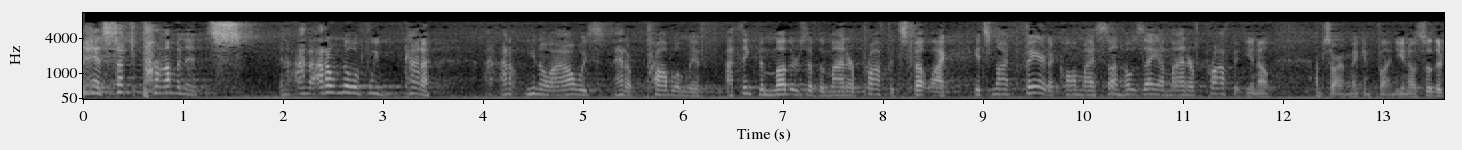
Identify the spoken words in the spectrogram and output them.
has such prominence. And I, I don't know if we kind of, I don't, you know, I always had a problem if, I think the mothers of the minor prophets felt like it's not fair to call my son Hosea a minor prophet, you know. I'm sorry, I'm making fun, you know. So there's,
